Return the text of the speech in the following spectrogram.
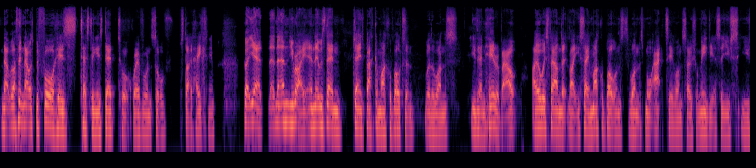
And that I think that was before his testing is dead talk, where everyone sort of started hating him. But yeah, and, and you're right. And it was then James Bach and Michael Bolton were the ones you then hear about. I always found that, like you say, Michael Bolton's the one that's more active on social media, so you you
